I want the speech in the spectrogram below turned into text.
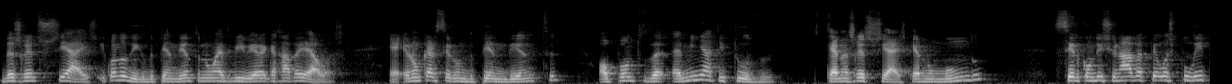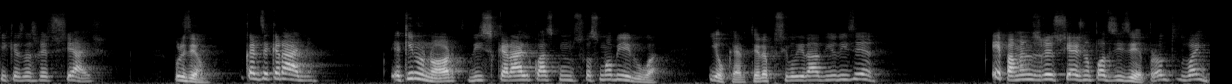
das redes sociais. E quando eu digo dependente, não é de viver agarrado a elas. É, eu não quero ser um dependente ao ponto da minha atitude quer nas redes sociais, quer no mundo, ser condicionada pelas políticas das redes sociais. Por exemplo, eu quero dizer caralho. Aqui no Norte diz caralho quase como se fosse uma vírgula. E eu quero ter a possibilidade de o dizer. Epá, mas nas redes sociais não podes dizer. Pronto, tudo bem.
